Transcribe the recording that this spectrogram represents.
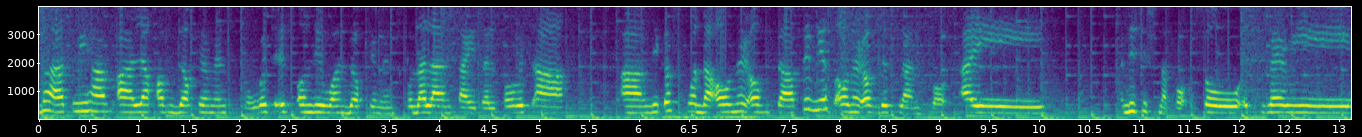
But we have a lack of documents po, which is only one documents po, the land title po, which uh, um, because po the owner of the previous owner of this land po ay this is na po. So it's very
